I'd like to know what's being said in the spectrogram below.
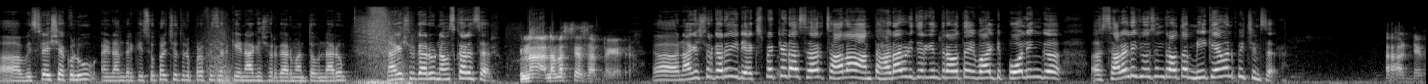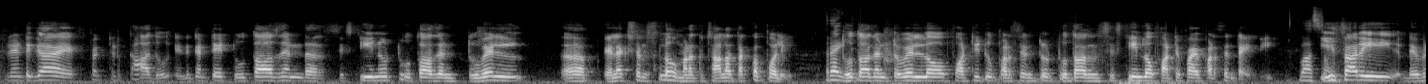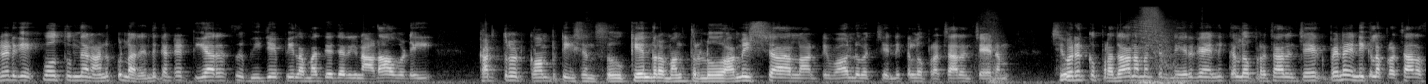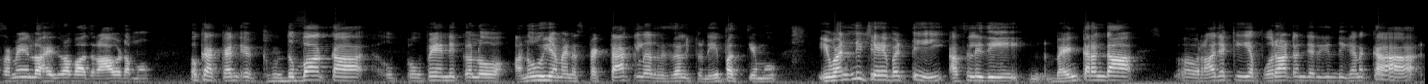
విశ్లేషకులు అండ్ అందరికీ సుపరిచితులు professor K Nageshwar గారు మనతో ఉన్నారు. నాగేశ్వర్ గారు నమస్కారం సార్. నమస్తే ఆ, నాగేశ్వర్ గారు ఇది ఎక్స్పెక్టెడా సార్? చాలా అంత హడావిడి జరిగిన తర్వాత ఇవాళ పోలింగ్ సరళి చూసిన తర్వాత మీకేమనిపించింది సార్? డెఫినెట్గా ఎక్స్పెక్టెడ్ కాదు. ఎందుకంటే two thousand sixteen two thousand twelve ఎలక్షన్స్లో మనకు చాలా తక్కువ polling. Two thousand ట్వెల్వ్లో forty two percent two thousand సిక్స్టీన్లో ఫార్టీ ఫైవ్ పర్సెంట్ అయింది. ఈసారి డెఫినెట్గా ఎక్కువ అవుతుంది అని అనుకున్నారు. ఎందుకంటే టిఆర్ఎస్ బీజేపీల మధ్య జరిగిన అడావుడి కట్ త్రోట్ కాంపిటీషన్స్ కేంద్ర మంత్రులు అమిత్ షా లాంటి వాళ్ళు వచ్చి ఎన్నికల్లో ప్రచారం చేయడం చివరకు ప్రధానమంత్రి నేరుగా ఎన్నికల్లో ప్రచారం చేయకపోయినా ఎన్నికల ప్రచార సమయంలో హైదరాబాద్ రావడము ఒక దుబాక ఉప- ఉప ఎన్నికల్లో అనూహ్యమైన స్పెక్టాక్యులర్ రిజల్ట్ నేపథ్యము ఇవన్నీ చేయబట్టి అసలు ఇది భయంకరంగా రాజకీయ పోరాటం జరిగింది గనక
